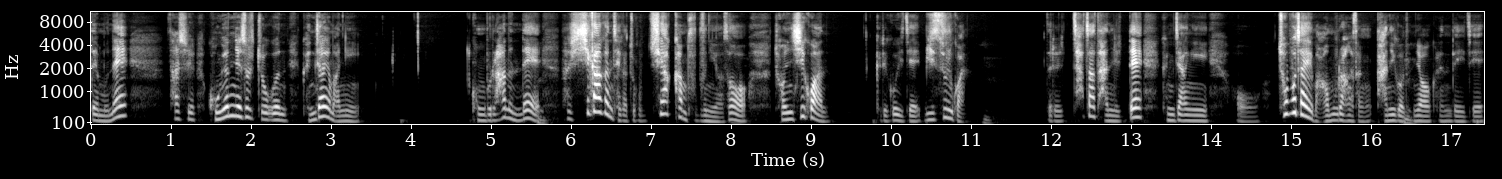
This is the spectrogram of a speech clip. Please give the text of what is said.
때문에 사실 공연 예술 쪽은 굉장히 많이 공부를 하는데 음. 사실 시각은 제가 조금 취약한 부분이어서 전시관 그리고 이제 미술관들을 음. 찾아다닐 때 굉장히 어, 초보자의 마음으로 항상 음. 다니거든요. 그런데 이제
